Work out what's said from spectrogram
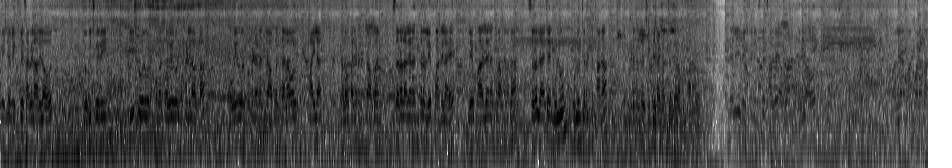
वेस्टर्न एक्सप्रेस हवेला आलेलो आहोत. जोगेश्वरी ईस्ट रोडवरून आपण पवईवर पकडलेला होता. पवई रोड पकडल्यानंतर आपण तलाव पाहिला. तलाव पाहिल्यानंतर आपण सरळ आल्यानंतर लेफ्ट मारलेला आहे. लेफ्ट मारल्यानंतर आपल्याला सरळ जायचं आहे मुलून. मुलूनच्या नंतर ठाणा. तिकडे नंतर शिंदे साहेबांचं घर आपण पाहणार आहोत. फायनली वेस्टर्न एक्सप्रेस हवे आपण आलेलो आहोत. कल्याण मानपाड्यात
